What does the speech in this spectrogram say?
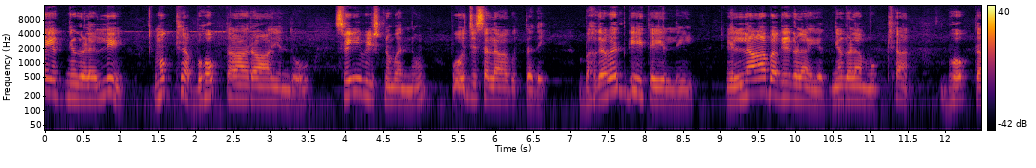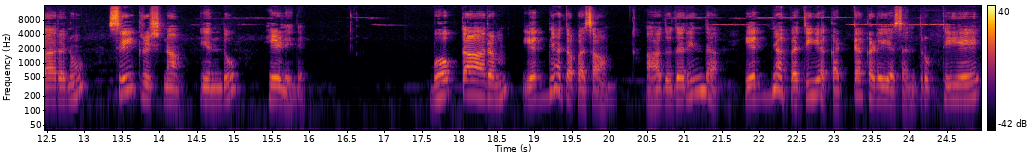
ಯಜ್ಞಗಳಲ್ಲಿ ಮುಖ್ಯ ಭೋಕ್ತಾರ ಎಂದು ಶ್ರೀ ವಿಷ್ಣುವನ್ನು ಪೂಜಿಸಲಾಗುತ್ತದೆ. ಭಗವದ್ಗೀತೆಯಲ್ಲಿ ಎಲ್ಲ ಬಗೆಗಳ ಯಜ್ಞಗಳ ಮುಖ್ಯ ಭೋಕ್ತಾರನು ಶ್ರೀಕೃಷ್ಣ ಎಂದು ಹೇಳಿದೆ. ಭೋಕ್ತಾರಂ ಯಜ್ಞ ತಪಸಾಂ. ಆದುದರಿಂದ ಯಜ್ಞಪತಿಯ ಕಟ್ಟಕಡೆಯ ಸಂತೃಪ್ತಿಯೇ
